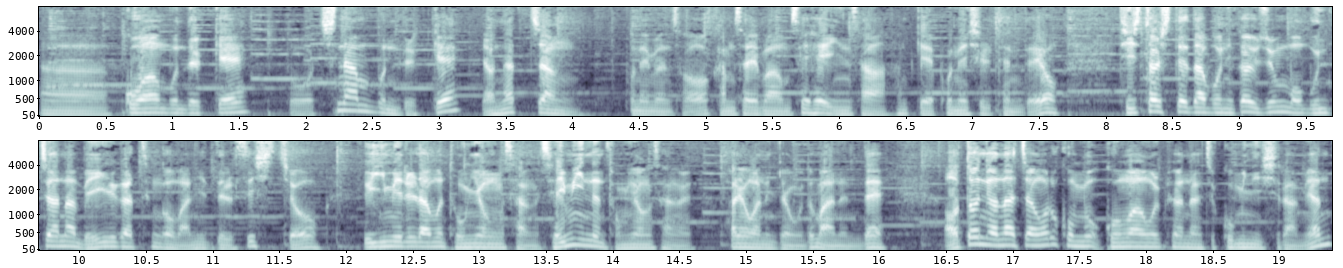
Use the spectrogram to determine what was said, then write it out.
아, 고아원 분들께 또 친한 분들께 연하장 보내면서 감사의 마음 새해 인사 함께 보내실 텐데요. 디지털 시대다 보니까 요즘 뭐 문자나 메일 같은 거 많이들 쓰시죠. 의미를 담은 동영상, 재미있는 동영상을 활용하는 경우도 많은데 어떤 연하장으로 고마, 고마움을 표현할지 고민이시라면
